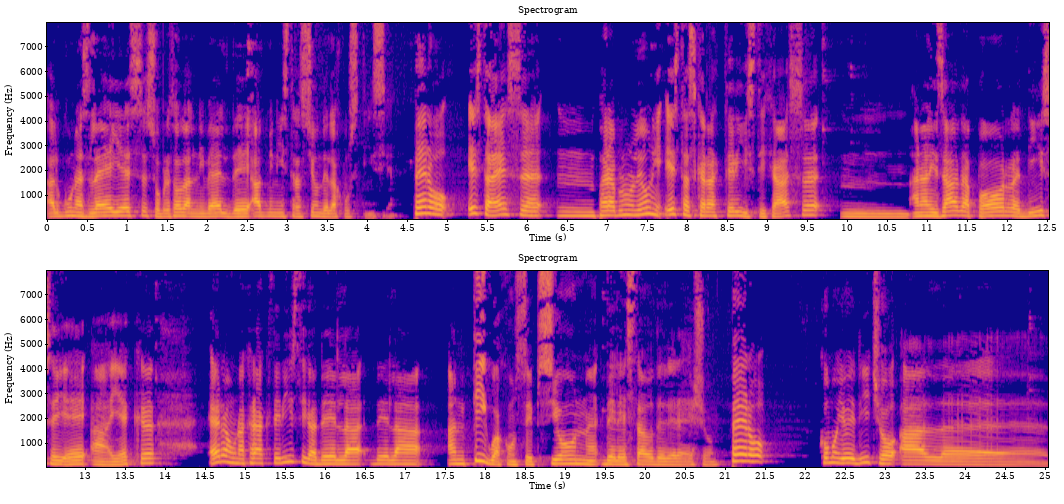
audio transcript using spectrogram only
algunas leyes, sobre todo al nivel de administración de la justicia. Pero esta es, mm, para Bruno Leoni, estas características mm, analizadas por Dicey e Hayek, era una característica de la, de la antigua concepción del Estado de Derecho. Pero, como yo he dicho al, eh,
